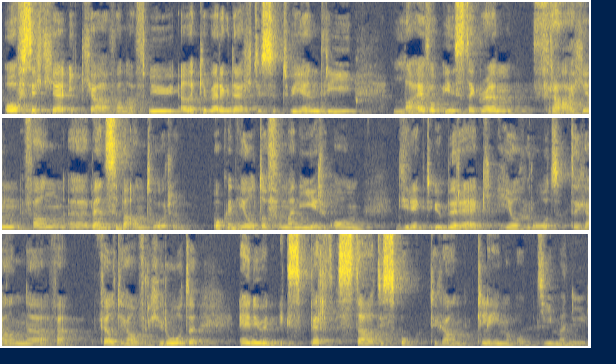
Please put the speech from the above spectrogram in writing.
Of zeg je, ik ga vanaf nu elke werkdag tussen 2 en 3 live op Instagram vragen van mensen beantwoorden. Ook een heel toffe manier om direct uw bereik heel groot te gaan, uh, veld te gaan vergroten en uw expertstatus ook te gaan claimen op die manier.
